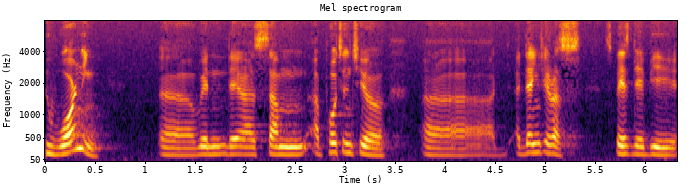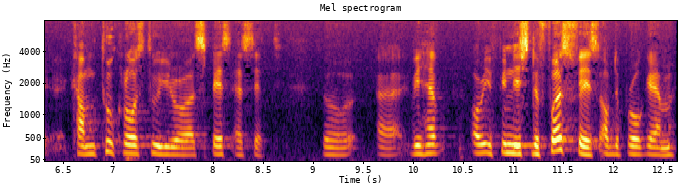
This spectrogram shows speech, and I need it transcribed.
to warning uh, when there are some uh, potential uh, dangerous space debris come too close to your space asset. So we have already finished the first phase of the program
